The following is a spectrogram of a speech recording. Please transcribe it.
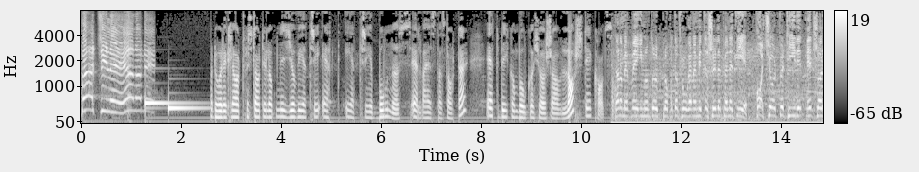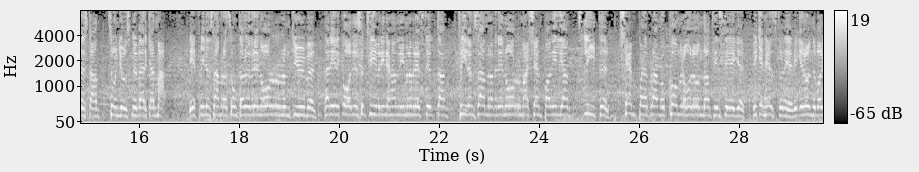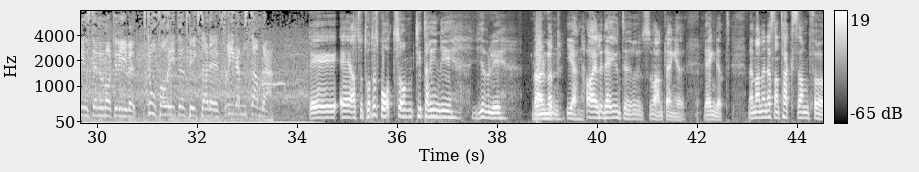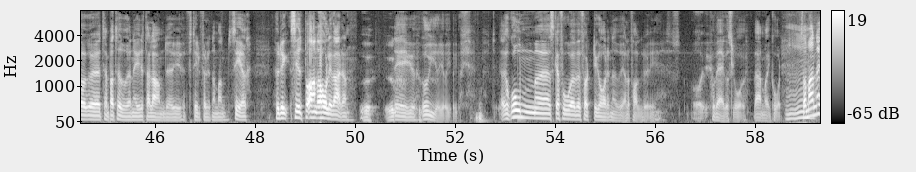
Och då är det klart för start i lopp 9 V31 E3 Bonus. 11 hästar startar. Ett Bikon Bok och körs av Lars D. Karlsson. När de är på väg mot upploppet och frågan är om inte Schüller Pelletier har kört för tidigt med Sjörestam som just nu verkar matt. Det är Friden Samra som tar över enormt jubel när Erik Adielsson kliver in i handlingen med nummer ett Styltan. Friden Samra med den enorma kämpaviljan sliter, kämpar där fram och kommer att hålla undan till seger. Vilken häst hon är, vilken underbar inställning hon har till livet. Storfavoriten fixar det, Friden Samra. Det är alltså Trotto Sport som tittar in i juli julivärmen igen. Ja, eller det är ju inte så varmt längre, regnet. Men man är nästan tacksam för eh, temperaturen i detta land eh, för tillfället när man ser hur det ser ut på andra håll i världen. Det är ju, oj, oj, oj, oj. Rom eh, ska få över 40 grader nu i alla fall. På väg att slå värmerekord. Mm. Så man,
